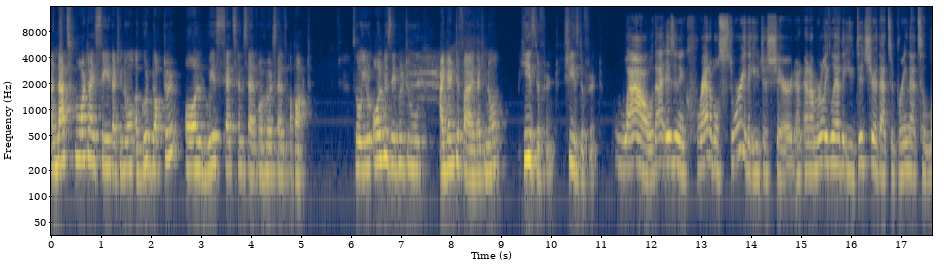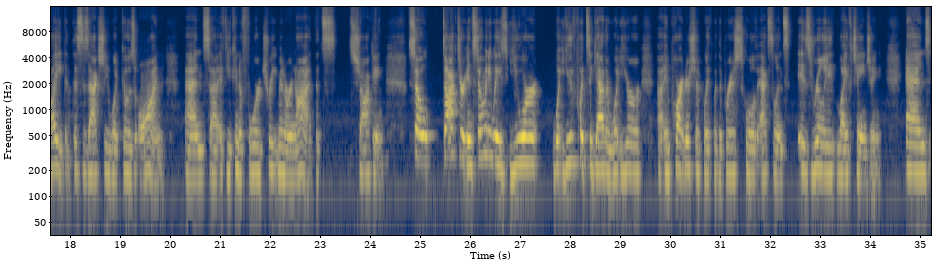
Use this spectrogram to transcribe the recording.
And that's what i say that you know a good doctor always sets himself or herself apart. So you're always able to identify that you know he is different she is different Wow, that is an incredible story that you just shared. And, and, I'm really glad that you did share that to bring that to light that this is actually what goes on. And uh, if you can afford treatment or not, that's shocking. So, doctor, in so many ways, your what you've put together, what you're uh, in partnership with with the British School of Excellence is really life changing. And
